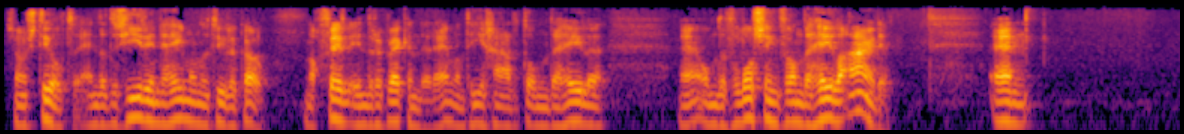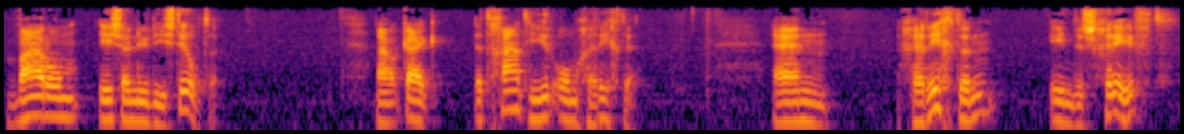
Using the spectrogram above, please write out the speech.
Zo'n stilte. En dat is hier in de hemel natuurlijk ook. Nog veel indrukwekkender, hè? want hier gaat het om de hele, hè, om de verlossing van de hele aarde. En waarom is er nu die stilte? Nou, kijk, het gaat hier om gerichten. En gerichten in de schrift,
